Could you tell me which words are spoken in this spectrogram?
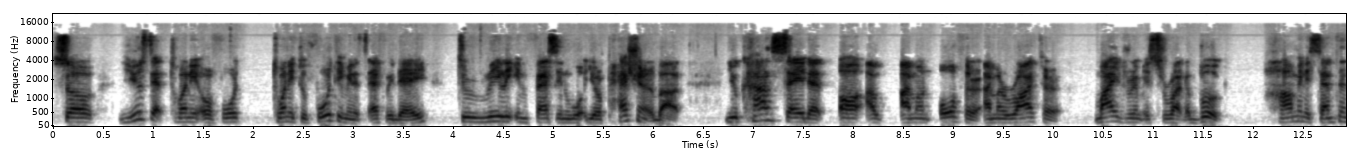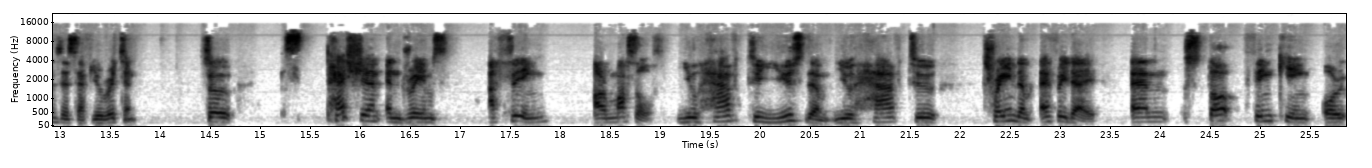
So use that 20 or 40, 20 to 40 minutes every day to really invest in what you're passionate about. You can't say that, oh, I, I'm an author, I'm a writer. My dream is to write a book. How many sentences have you written? So, passion and dreams, I think, are muscles. You have to use them. You have to train them every day and stop thinking or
